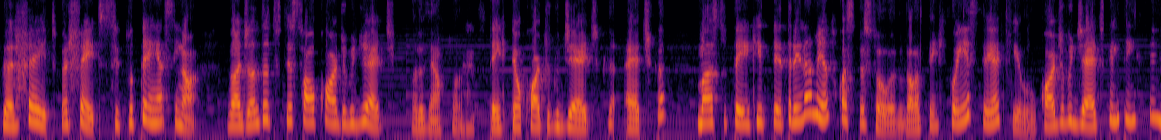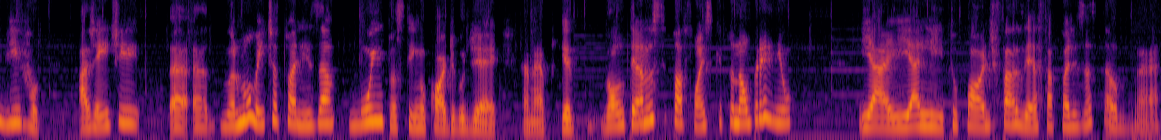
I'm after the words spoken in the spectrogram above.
Perfeito, perfeito. Se tu tem assim, ó, não adianta tu ter só o código de ética, por exemplo. Tu tem que ter o código de ética, ética, mas tu tem que ter treinamento com as pessoas, elas têm que conhecer aquilo. O código de ética ele tem que ser vivo. A gente uh, uh, normalmente atualiza muito assim o código de ética, né? Porque vão tendo situações que tu não previu. E aí ali tu pode fazer essa atualização, né?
